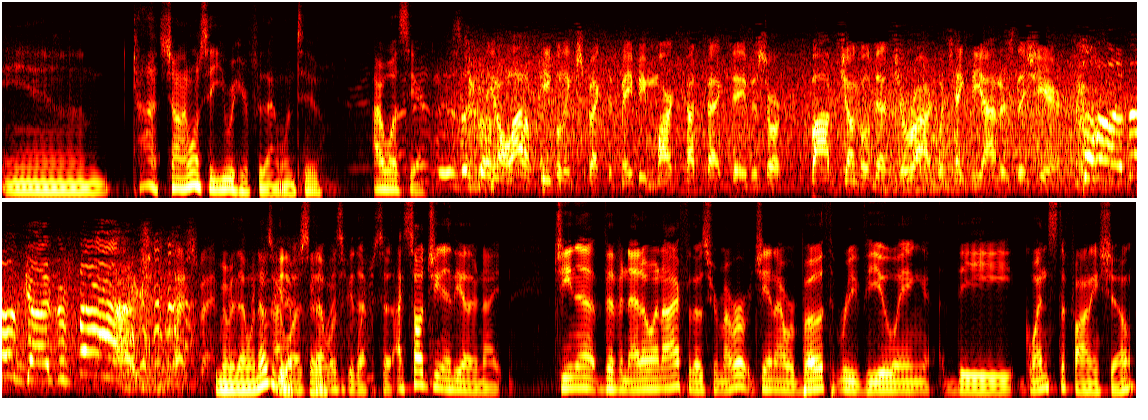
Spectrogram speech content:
and God, Sean. I want to say you were here for that one too. I was here. You know, a lot of people expect that maybe Mark Cutback Davis or Bob Jungle Dead Gerard would take the honors this year. Oh, those guys are fast. Less fan- Remember that one? That was a good That was, episode. that was a good episode. I saw Gina the other night. Gina Vivinetto and I, for those who remember, Gina and I were both reviewing the Gwen Stefani show,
